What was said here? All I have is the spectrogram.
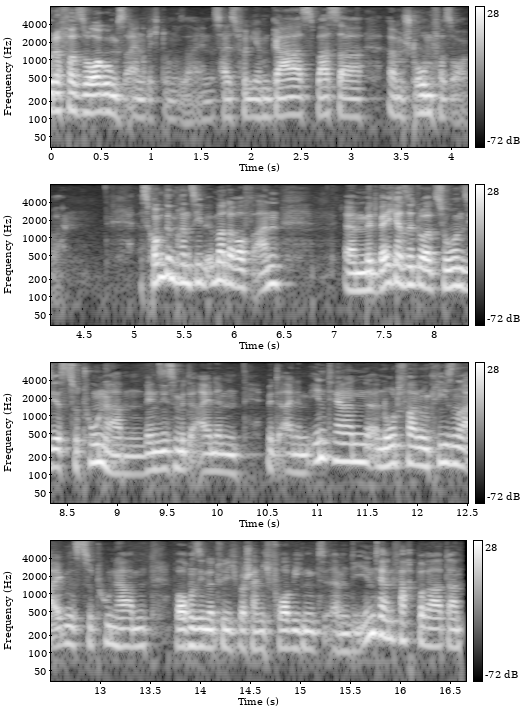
oder Versorgungseinrichtungen sein. Das heißt von ihrem Gas, Wasser, ähm, Stromversorger. Es kommt im Prinzip immer darauf an, mit welcher Situation Sie es zu tun haben. Wenn Sie es mit einem, mit einem internen Notfall- und Krisenereignis zu tun haben, brauchen Sie natürlich wahrscheinlich vorwiegend ähm, die internen Fachberater.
